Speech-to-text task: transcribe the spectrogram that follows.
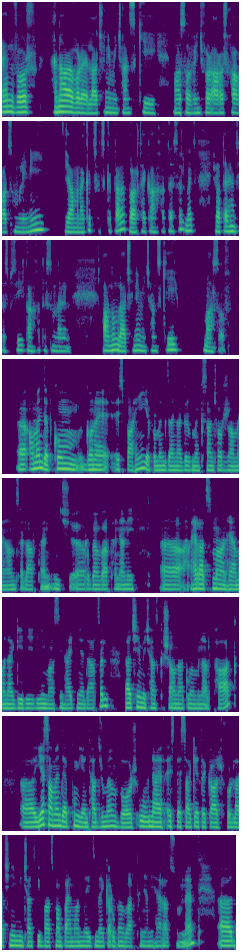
այն որ հնարավոր է Լաչինի Միչանսկի մասով ինչ որ առաջ խաղացում լինի, ժամանակը ցույց կտա, բարդ է կանխատեսել, բայց շատերը հենց այսպեսի կանխատեսումներ են անում Լաչինի Միչանսկի մասով ամեն դեպքում գոնե այս պահին, երբ որ մենք զայնագրվում ենք 24 ժամ է անցել արդեն, ինչ Ռուբեն Վարդանյանի հերացման հրամանագիրի մասին հայտնի է դարձել, Լաչինի միջանցքը շարունակում է մնալ փակ։ Ես ամեն դեպքում ենթադրում եմ, որ ու նաև այս տեսակետը կար, որ Լաչինի միջանցքի բացման պայմաններից մեկը Ռուբեն Վարդանյանի հերացումն է։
